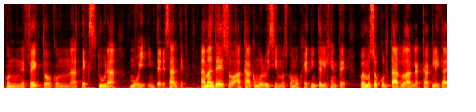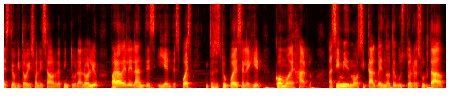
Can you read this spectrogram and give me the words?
con un efecto, con una textura muy interesante. Además de eso, acá como lo hicimos como objeto inteligente, podemos ocultarlo, darle acá clic a este ojito visualizador de pintura al óleo para ver el antes y el después. Entonces tú puedes elegir cómo dejarlo. Asimismo, si tal vez no te gustó el resultado,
